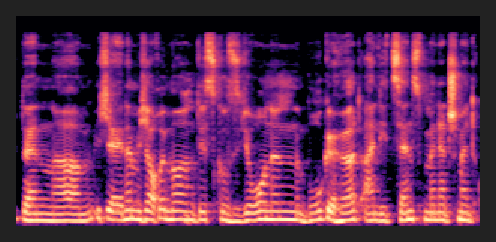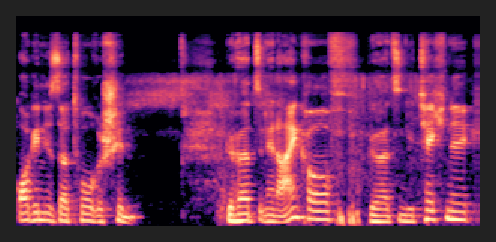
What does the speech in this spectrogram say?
denn ähm, ich erinnere mich auch immer an Diskussionen, wo gehört ein Lizenzmanagement organisatorisch hin? Gehört es in den Einkauf? Gehört es in die Technik?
